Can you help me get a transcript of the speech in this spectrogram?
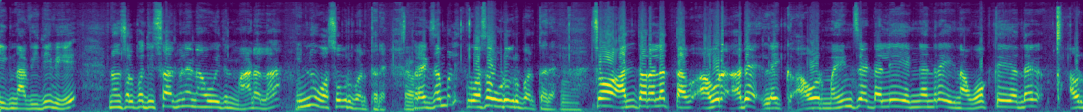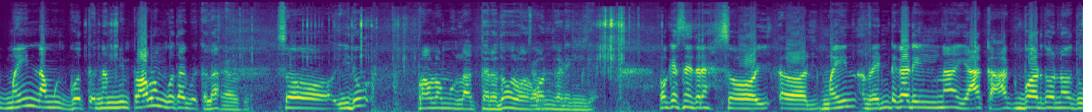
ಈಗ ನಾವು ಇದ್ದೀವಿ ಇನ್ನೊಂದು ಸ್ವಲ್ಪ ದಿವಸ ಆದಮೇಲೆ ನಾವು ಇದನ್ನ ಮಾಡಲ್ಲ ಇನ್ನೂ ಹೊಸಬ್ರು ಬರ್ತಾರೆ. ಫಾರ್ ಎಕ್ಸಾಂಪಲ್ ಹೊಸ ಹುಡುಗರು ಬರ್ತಾರೆ. ಸೊ ಅಂಥವರೆಲ್ಲ ತವ್ ಅವ್ರ ಅದೇ ಲೈಕ್ ಅವ್ರ ಮೈಂಡ್ ಸೆಟ್ಟಲ್ಲಿ ಹೆಂಗಂದ್ರೆ ಈಗ ನಾವು ಹೋಗ್ತೀವಿ ಅಂದರೆ ಅವ್ರ ಮೈಂಡ್ ನಮ್ಗೆ ಗೊತ್ತು ನಮ್ಗೆ ನಿಮ್ಮ ಪ್ರಾಬ್ಲಮ್ ಗೊತ್ತಾಗಬೇಕಲ್ಲ? ಸೊ ಇದು ಪ್ರಾಬ್ಲಮ್ಗಳಾಗ್ತಾ ಇರೋದು ಓನ್ ಗಾಡಿಗಳಿಗೆ ಓಕೆ ಸ್ನೇಹಿತರೆ ಸೊ ಮೈನ್ ರೆಂಟ್ ಗಾಡಿನ ಯಾಕೆ ಹಾಕ್ಬಾರ್ದು ಅನ್ನೋದು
